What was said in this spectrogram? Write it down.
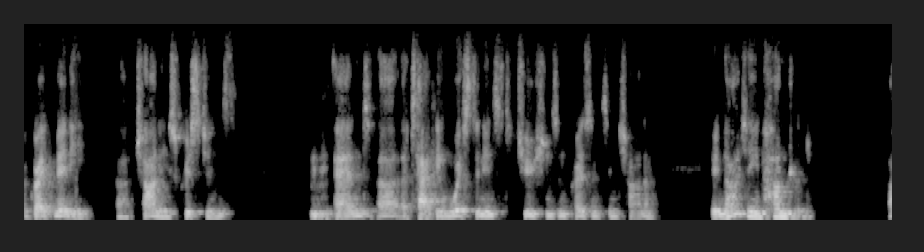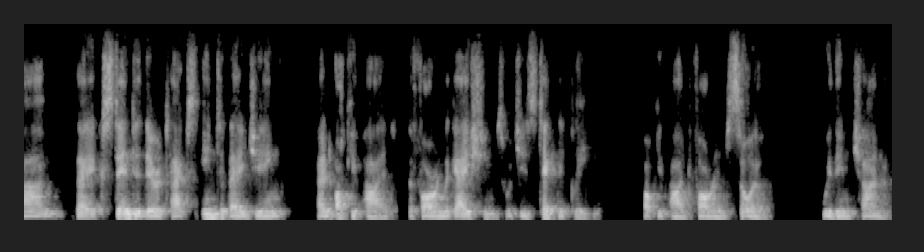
a great many uh, Chinese Christians, and uh, attacking Western institutions and presence in China. In 1900, um, they extended their attacks into Beijing and occupied the foreign legations, which is technically occupied foreign soil within China.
